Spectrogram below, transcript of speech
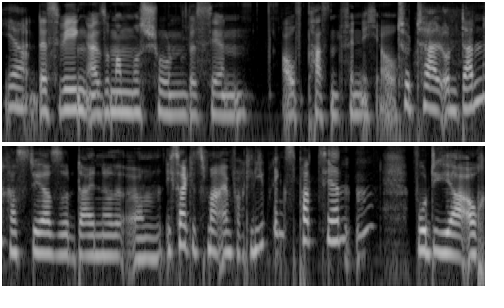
Ja. Deswegen, also man muss schon ein bisschen aufpassen, finde ich auch. Total. Und dann hast du ja so deine, ähm, ich sag jetzt mal einfach Lieblingspatienten, wo du ja auch,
